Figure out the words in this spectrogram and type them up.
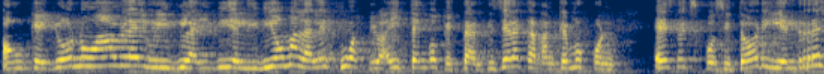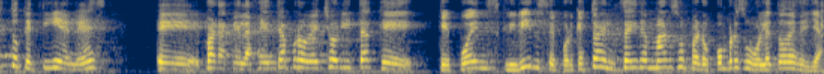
aunque yo no hable el, idioma, la lengua, yo ahí tengo que estar. Quisiera que arranquemos con ese expositor y el resto que tienes eh, para que la gente aproveche ahorita que, que puede inscribirse, porque esto es el 6 de marzo, pero compre su boleto desde ya.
